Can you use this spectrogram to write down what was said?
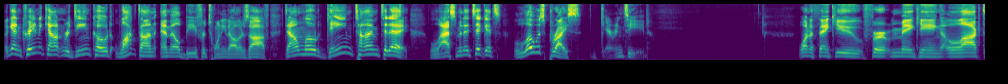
Again, create an account and redeem code LOCKEDONMLB for $20 off. Download Gametime today. Last minute tickets, lowest price guaranteed. Want to thank you for making Locked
